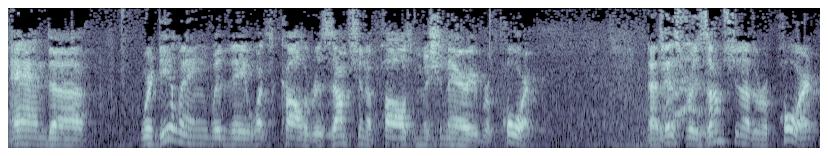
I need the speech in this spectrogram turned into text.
and uh, we're dealing with the what's called the resumption of Paul's missionary report. Now, this resumption of the report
